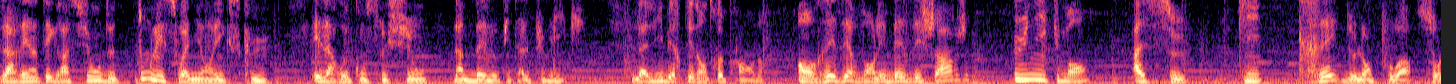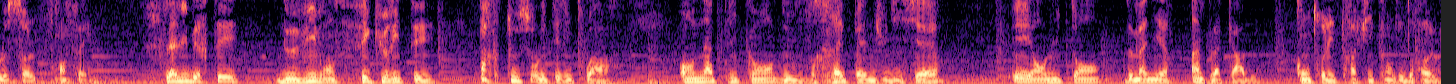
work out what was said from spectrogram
la réintégration de tous les soignants exclus et la reconstruction d'un bel hôpital public. La liberté d'entreprendre en réservant les baisses des charges uniquement à ceux qui créent de l'emploi sur le sol français. La liberté de vivre en sécurité partout sur le territoire, en appliquant de vraies peines judiciaires et en luttant de manière implacable contre les trafiquants de drogue.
